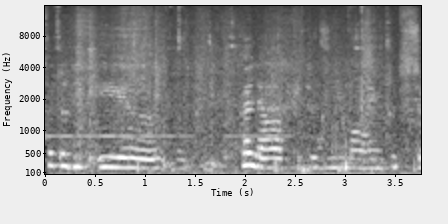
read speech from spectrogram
Тут і каляки, тут знімаємо, тут все.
